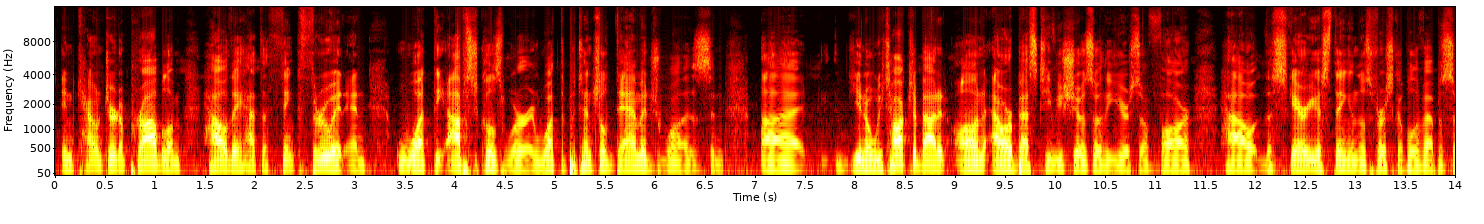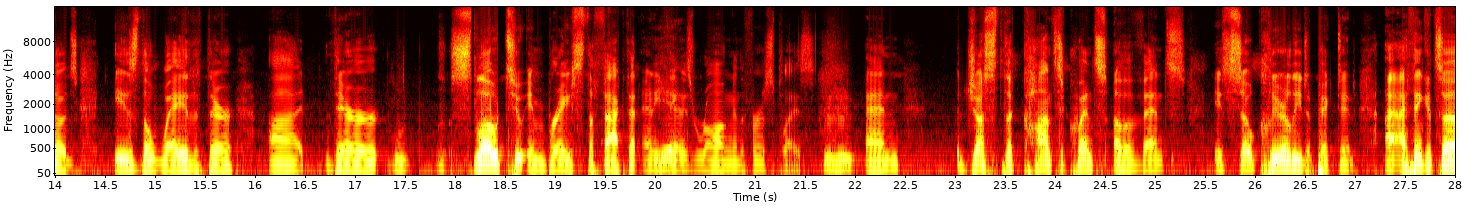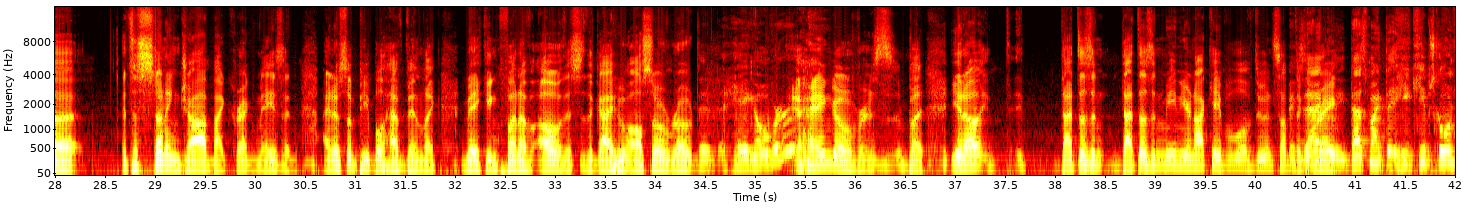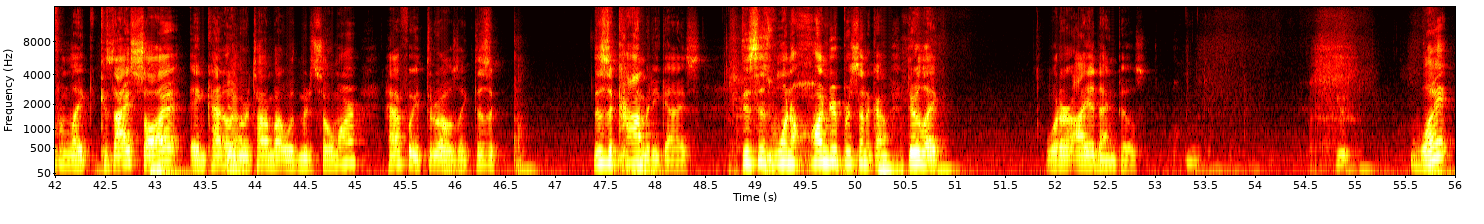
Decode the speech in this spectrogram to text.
encountered a problem, how they had to think through it, and what the obstacles were, and what the potential damage was, and uh, you know, we talked about it on our best TV shows of the year so far. How the scariest thing in those first couple of episodes is the way that they're uh, they're slow to embrace the fact that anything Yeah. is wrong in the first place, and just the consequence of events is so clearly depicted. I, I think it's a it's a stunning job by Craig Mazin. I know some people have been like making fun of, oh, this is the guy who also wrote The Hangover. Hangovers, but you know it- it- that doesn't that doesn't mean you're not capable of doing something Exactly. great. That's my thing. He keeps going from like, because I saw it and kind of like we were talking about with Midsommar. Halfway through, I was like, this is a, this is a comedy, guys. This is one hundred percent a comedy. They're like, what are iodine pills? You, what?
